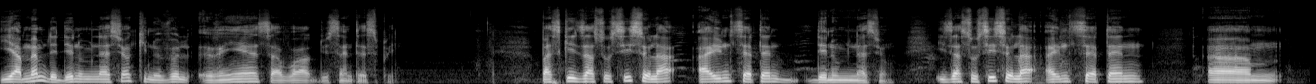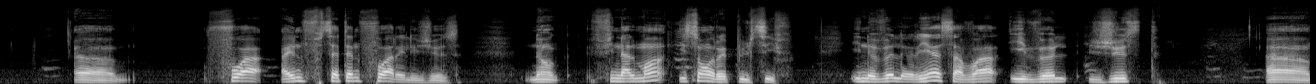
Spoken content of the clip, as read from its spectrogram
Il y a même des dénominations qui ne veulent rien savoir du Saint-Esprit. Parce qu'ils associent cela à une certaine dénomination. Ils associent cela à une certaine euh, euh, foi, à une certaine foi religieuse. Donc, finalement, ils sont répulsifs. Ils ne veulent rien savoir, ils veulent juste euh,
